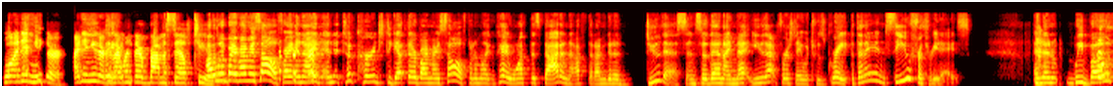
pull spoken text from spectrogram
Well, I didn't either. I didn't either because I went there by myself too. I went by by myself, right? And I and it took courage to get there by myself. But I'm like, okay, I want this bad enough that I'm gonna do this. And so then I met you that first day, which was great. But then I didn't see you for three days and then we both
